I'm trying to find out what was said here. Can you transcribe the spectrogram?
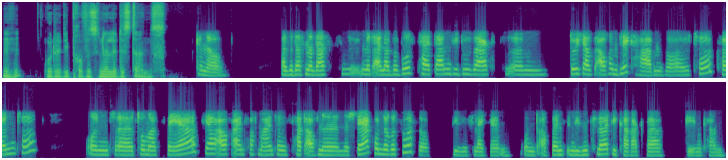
Mhm. Oder die professionelle Distanz. Genau. Also dass man das mit einer Bewusstheit dann, wie du sagst, ähm, durchaus auch im Blick haben sollte, könnte. Und äh, Thomas Beers ja auch einfach meinte, es hat auch eine, eine Stärke und eine Ressource, dieses Lächeln. Und auch wenn es in diesen Flirty-Charakter gehen kann.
